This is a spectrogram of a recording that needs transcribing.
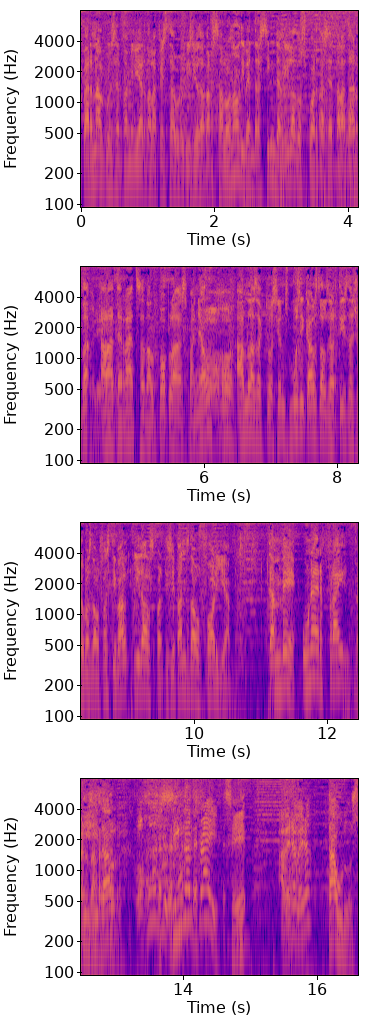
per anar al concert familiar de la Festa d'Eurovisió de Barcelona el divendres 5 d'abril a dos quarts de set de la tarda a la terratza del poble espanyol amb les actuacions musicals dels artistes joves del festival i dels participants d'Eufòria. També un airfry Infern digital... Ojo, sí, un airfry! Sí, A veure, a veure. Taurus,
